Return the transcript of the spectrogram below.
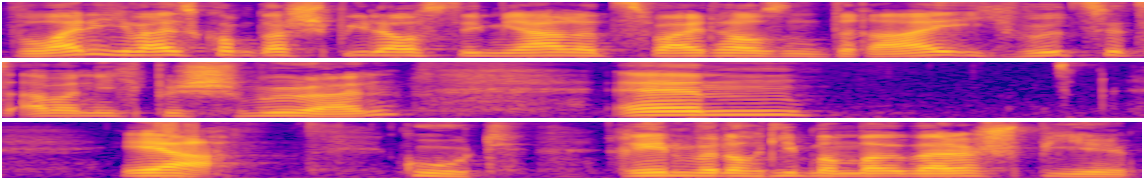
Soweit ich weiß, kommt das Spiel aus dem Jahre 2003 3. Ich würde es jetzt aber nicht beschwören. Ähm, ja, gut. Reden wir doch lieber mal über das Spiel.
